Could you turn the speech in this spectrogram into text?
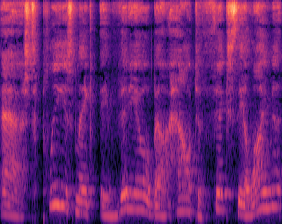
asked, please make a video about how to fix the alignment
